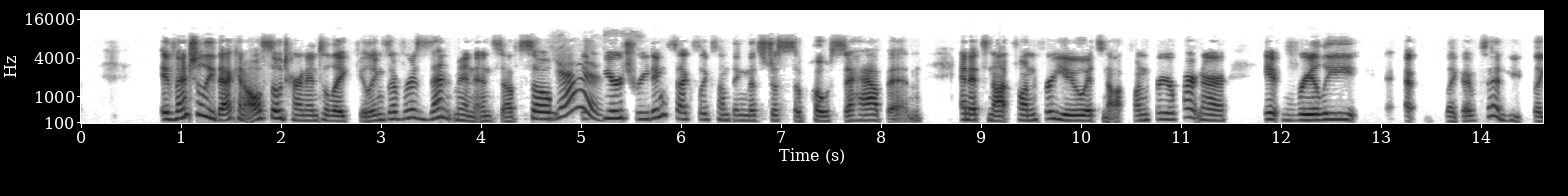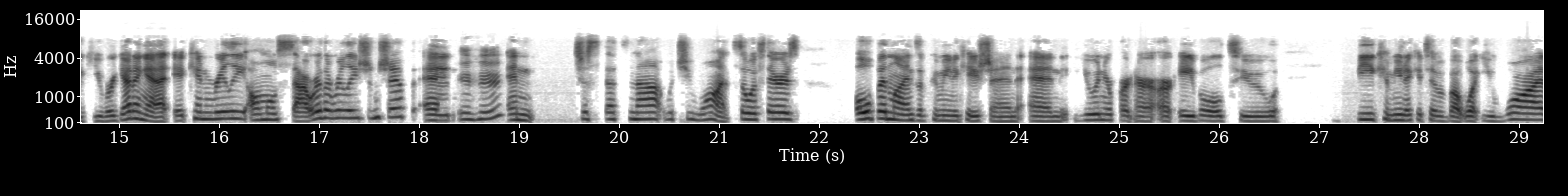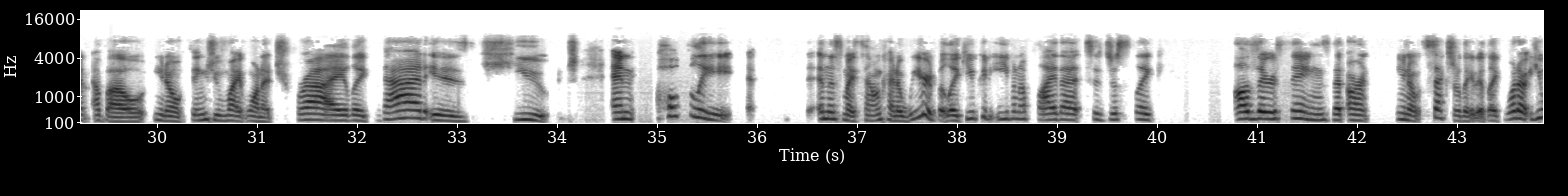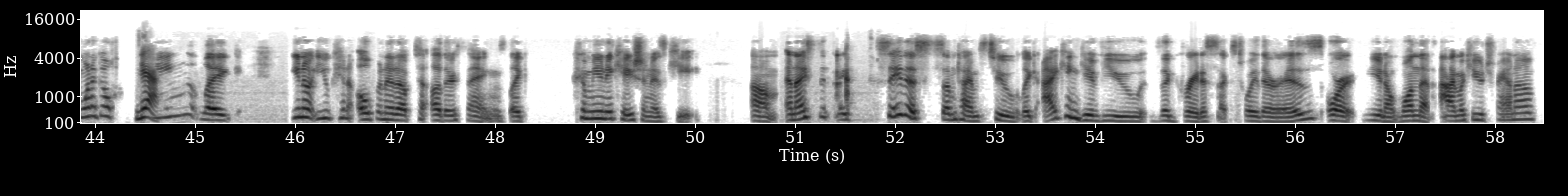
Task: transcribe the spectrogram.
eventually that can also turn into like feelings of resentment and stuff. So yes. if you're treating sex like something that's just supposed to happen and it's not fun for you it's not fun for your partner it really uh, like i've said like you were getting at it can really almost sour the relationship and mm-hmm. and just that's not what you want. So if there's open lines of communication and you and your partner are able to be communicative about what you want about you know things you might want to try like that is huge. And hopefully and this might sound kind of weird but like you could even apply that to just like other things that aren't you know sex related like what are you want to go yeah. like you know you can open it up to other things like communication is key. Um and i s- i say this sometimes too like i can give you the greatest sex toy there is or you know one that i'm a huge fan of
